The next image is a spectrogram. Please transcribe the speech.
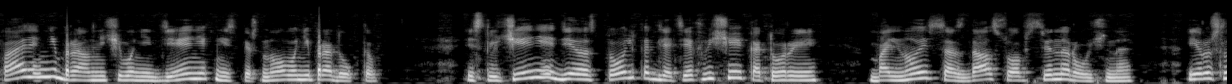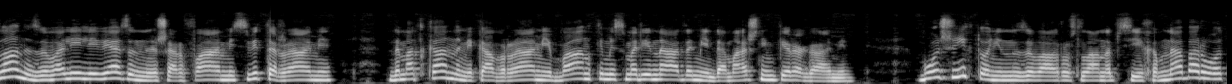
Парень не брал ничего, ни денег, ни спиртного, ни продуктов. Исключение делалось только для тех вещей, которые больной создал собственноручно. И Руслана завалили вязаными шарфами, свитерами, домотканными коврами, банками с маринадами и домашними пирогами. Больше никто не называл Руслана психом. Наоборот,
